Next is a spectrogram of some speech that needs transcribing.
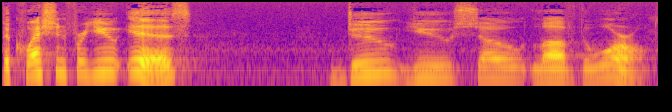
the question for you is Do you so love the world?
